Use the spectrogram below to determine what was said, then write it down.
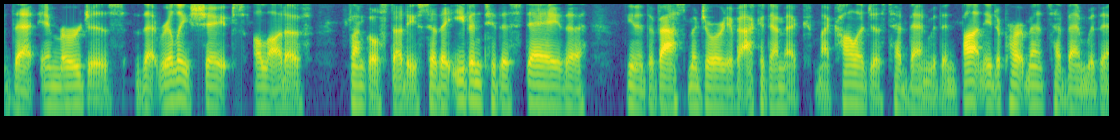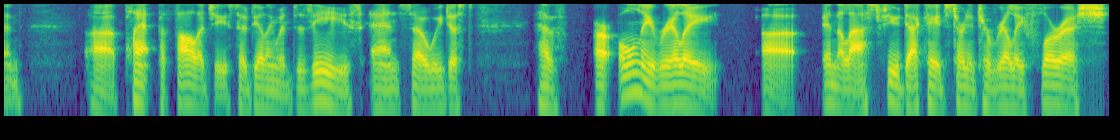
that emerges that really shapes a lot of fungal studies. So that even to this day, the you know the vast majority of academic mycologists have been within botany departments, have been within uh, plant pathology, so dealing with disease, and so we just have are only really uh, in the last few decades starting to really flourish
